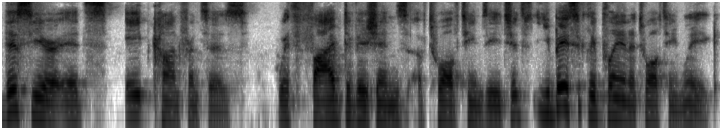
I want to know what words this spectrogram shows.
this year it's eight conferences with five divisions of 12 teams each. It's you basically play in a 12 team league.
